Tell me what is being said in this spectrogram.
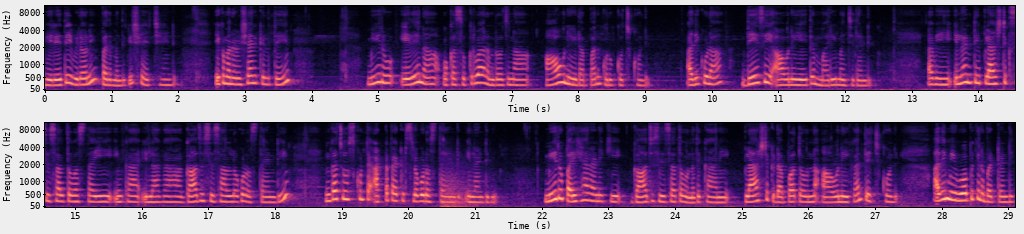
మీరైతే ఈ వీడియోని పది మందికి షేర్ చేయండి. ఇక మన విషయానికి వెళ్తే మీరు ఏదైనా ఒక శుక్రవారం రోజున ఆవు నెయ్యి డబ్బాను కొనుక్కొచ్చుకోండి. అది కూడా దేశీ ఆవు నెయ్యి అయితే మరీ మంచిదండి. అవి ఇలాంటి ప్లాస్టిక్ సీసాలతో వస్తాయి ఇంకా ఇలాగా గాజు సీసాల్లో కూడా వస్తాయండి. ఇంకా చూసుకుంటే అట్ట ప్యాకెట్స్లో కూడా వస్తాయండి ఇలాంటివి. మీరు పరిహారానికి గాజు సీసాతో ఉన్నది కానీ ప్లాస్టిక్ డబ్బాతో ఉన్న ఆవు నెయ్యి కానీ తెచ్చుకోండి. అది మీ ఓపికను బట్టండి.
